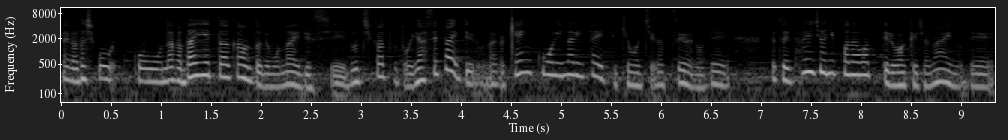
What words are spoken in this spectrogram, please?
なんか私こうこうなんかダイエットアカウントでもないですしどっちかというと痩せたいというよりもなんか健康になりたいって気持ちが強いので別に体重にこだわってるわけじゃないので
